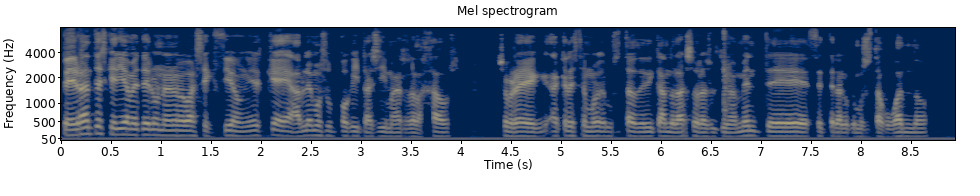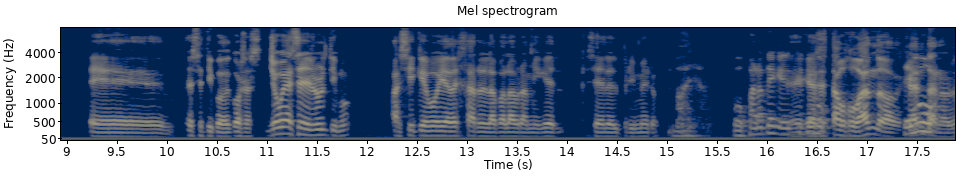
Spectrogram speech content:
Pero antes quería meter una nueva sección y es que hablemos un poquito así más relajados sobre a qué le hemos estado dedicando las horas últimamente, etcétera, lo que hemos estado jugando, eh, ese tipo de cosas. Yo voy a ser el último, así que voy a dejarle la palabra a Miguel, que sea él el primero. Vaya. Pues párate que. Eh, que ¿Qué tengo, has estado jugando? tengo- Cuéntanos,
